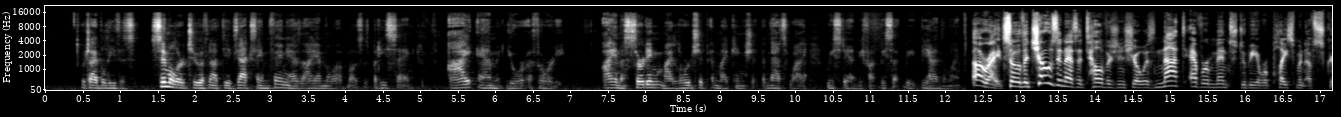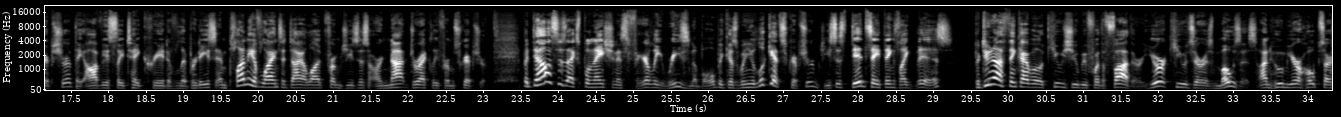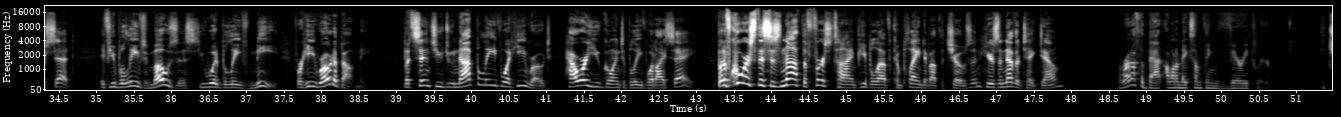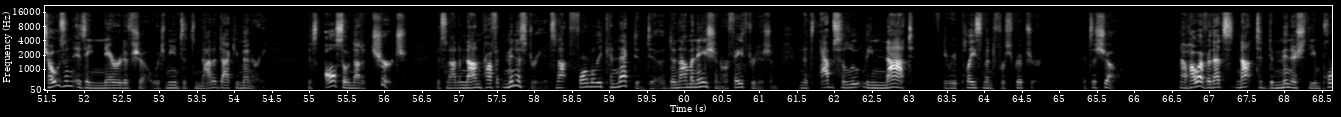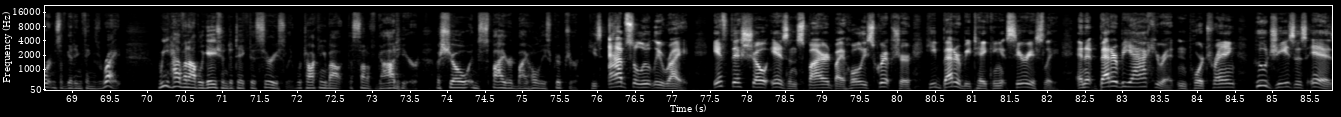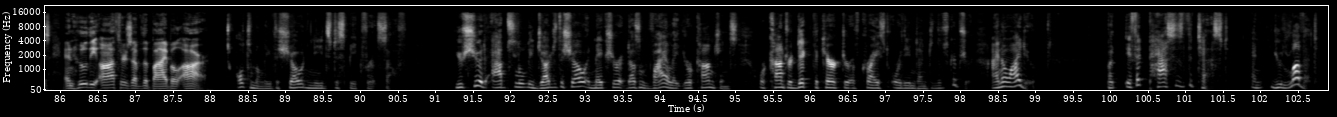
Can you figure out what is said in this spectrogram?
which I believe is similar to, if not the exact same thing as I am the law of Moses, but he's saying, I am your authority. I am asserting my lordship and my kingship, and that's why we stand behind the line. All right, so The Chosen as a television show is not ever meant to be a replacement of Scripture. They obviously take creative liberties, and plenty of lines of dialogue from Jesus are not directly from Scripture. But Dallas's explanation is fairly reasonable because when you look at Scripture, Jesus did say things like this. But do not think I will accuse you before the Father. Your accuser is Moses, on whom your hopes are set. If you believed Moses, you would believe me, for he wrote about me. But since you do not believe what he wrote, how are you going to believe what I say? But of course, this is not the first time people have complained about The Chosen. Here's another takedown. Now, right off the bat, I want to make something very clear. The Chosen is a narrative show, which means it's not a documentary. It's also not a church. It's not a nonprofit ministry. It's not formally connected to a denomination or faith tradition. And it's absolutely not a replacement for Scripture. It's a show. Now, however, that's not to diminish the importance of getting things right. We have an obligation to take this seriously. We're talking about the Son of God here, a show inspired by Holy Scripture. He's absolutely right. If this show is inspired by Holy Scripture, he better be taking it seriously. And it better be accurate in portraying who Jesus is and who the authors of the Bible are. Ultimately, the show needs to speak for itself. You should absolutely judge the show and make sure it doesn't violate your conscience or contradict the character of Christ or the intentions of Scripture. I know I do. But if it passes the test and you love it,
